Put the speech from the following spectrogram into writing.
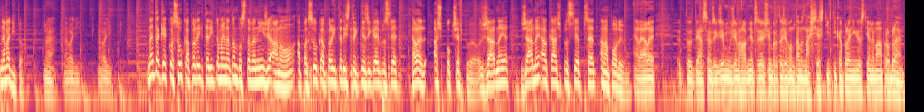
Nevadí to? Ne, nevadí, nevadí. Ne, tak jako jsou kapely, které to mají na tom postavený, že ano, a pak jsou kapely, které striktně říkají prostě, hele, až po kšeftu, jo. Žádnej, žádnej alkáč prostě před a na pódium. Hele, ale to já jsem řekl, že můžeme hlavně především, protože on tam naštěstí v té kapele nikdo s tím nemá problém.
